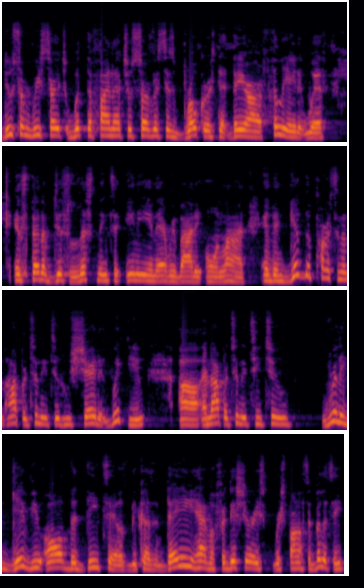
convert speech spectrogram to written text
do some research with the financial services brokers that they are affiliated with instead of just listening to any and everybody online. And then give the person an opportunity to who shared it with you, uh, an opportunity to really give you all the details because they have a fiduciary responsibility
